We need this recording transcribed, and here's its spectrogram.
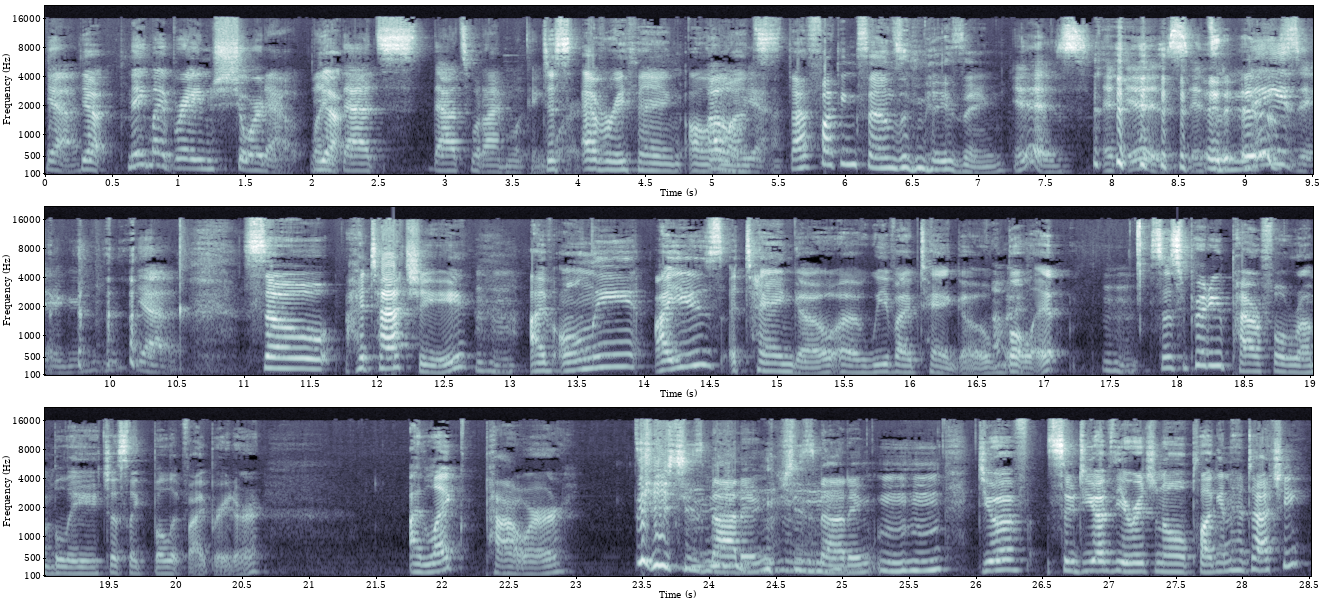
yeah Yeah. Make my brain short out. Like Yeah. that's that's what I'm looking Just for. Just everything all at Oh, once. yeah. That fucking sounds amazing. it is. It is. It's It is. amazing. Yeah. So Hitachi, Mm-hmm. I've only I use a Tango, a WeVibe Tango bullet. Mm-hmm. So it's a pretty powerful, rumbly, just like bullet vibrator. I like power. She's nodding. She's nodding. hmm Do you have so? Do you have the original plug-in Hitachi,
